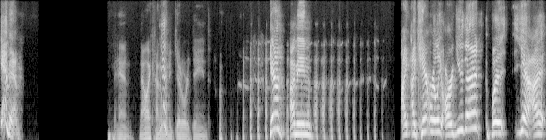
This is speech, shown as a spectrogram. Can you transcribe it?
Yeah, man. Man, now I kind of Yeah. want to get ordained. Yeah, I mean, I I can't really argue that, but yeah, I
